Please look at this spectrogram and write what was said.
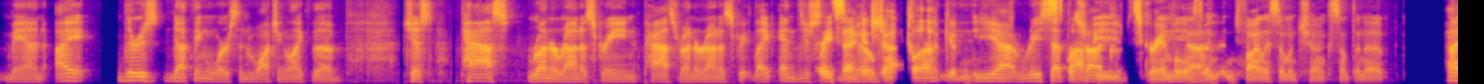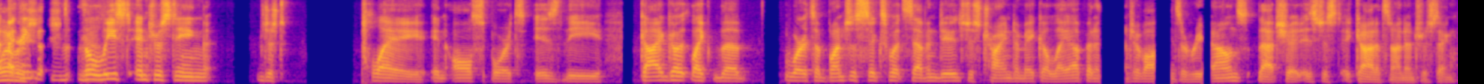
man, I there's nothing worse than watching like the just pass run around a screen, pass run around a screen, like and just Three like second no shot clock and Yeah, reset the shot. sloppy scrambles, Yeah. and then finally someone chunks something up. I- However, I, think the, the yeah. least interesting just play in all sports is the guy goes like the where it's a bunch of six foot seven dudes just trying to make a layup and a bunch of offensive rebounds. That shit is just it, God, it's not interesting.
